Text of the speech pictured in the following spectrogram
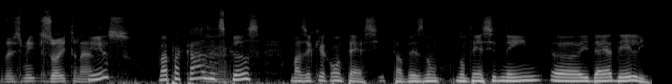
2018, né? Isso. Vai pra casa, É. descansa. Mas aí o que acontece? Talvez não, não tenha sido nem ah, ideia dele.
